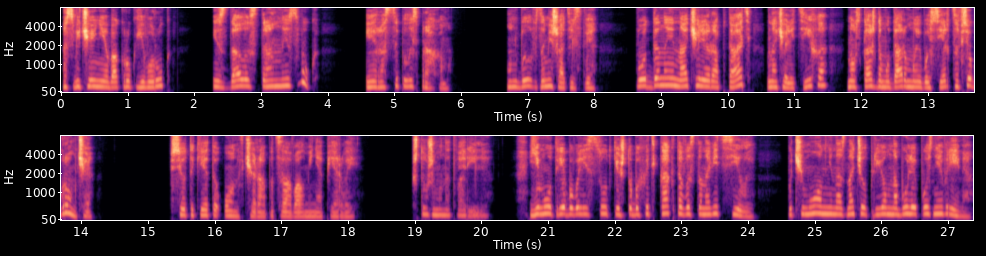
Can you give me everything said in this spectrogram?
а свечение вокруг его рук издало странный звук и рассыпалось прахом. Он был в замешательстве. Подданные начали роптать, вначале тихо, но с каждым ударом моего сердца все громче. Все-таки это он вчера поцеловал меня первой. Что же мы натворили? Ему требовались сутки, чтобы хоть как-то восстановить силы. Почему он не назначил прием на более позднее время?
